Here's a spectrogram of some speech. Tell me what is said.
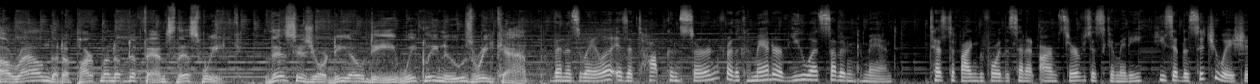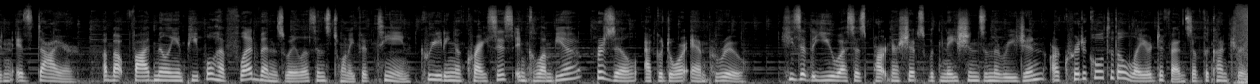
Around the Department of Defense this week. This is your DoD Weekly News Recap. Venezuela is a top concern for the commander of U.S. Southern Command. Testifying before the Senate Armed Services Committee, he said the situation is dire. About 5 million people have fled Venezuela since 2015, creating a crisis in Colombia, Brazil, Ecuador, and Peru. He said the U.S.'s partnerships with nations in the region are critical to the layered defense of the country.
